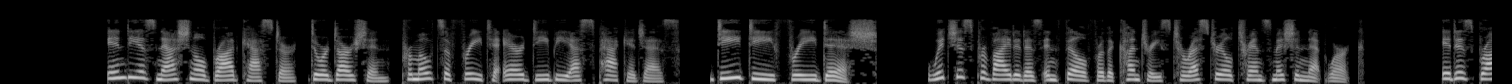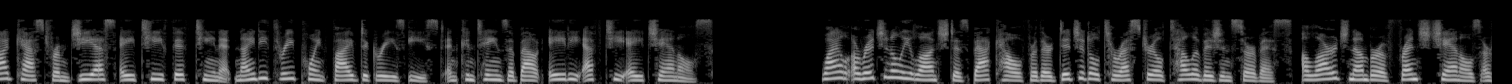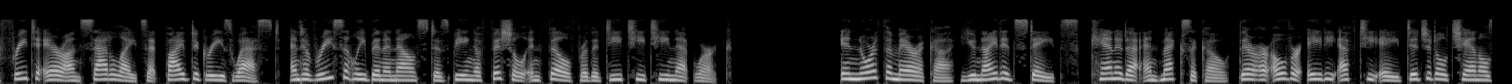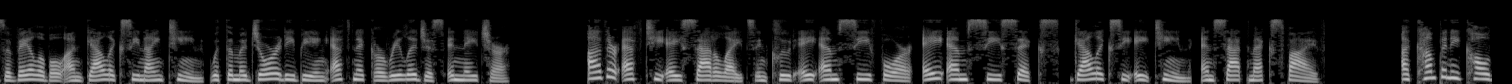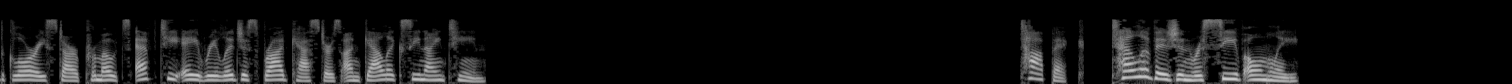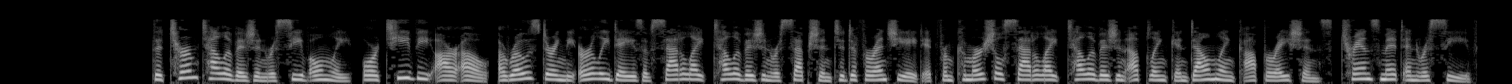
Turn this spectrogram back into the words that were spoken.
India's national broadcaster, Doordarshan, promotes a free-to-air DBS package as DD Free Dish, which is provided as infill for the country's terrestrial transmission network. It is broadcast from GSAT-15 at 93.5 degrees east and contains about 80 FTA channels. While originally launched as Backhaul for their digital terrestrial television service, a large number of French channels are free to air on satellites at 5 degrees west, and have recently been announced as being official infill for the DTT network. In North America United States, Canada and Mexico, there are over 80 FTA digital channels available on Galaxy 19 with the majority being ethnic or religious in nature. Other FTA satellites include AMC-4, AMC-6, Galaxy 18, and SatMex 5. A company called Glorystar promotes FTA religious broadcasters on Galaxy 19. Topic. Television receive only The term television receive only, or TVRO, arose during the early days of satellite television reception to differentiate it from commercial satellite television uplink and downlink operations transmit and receive.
